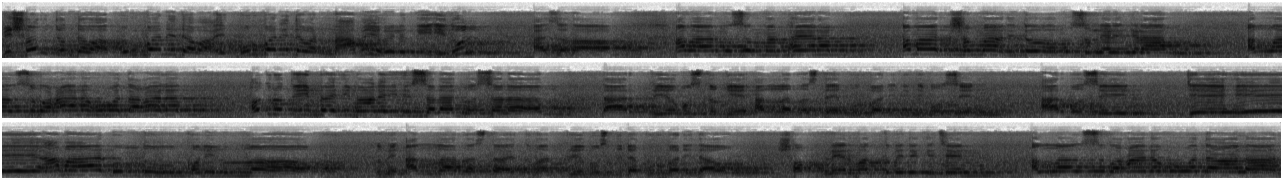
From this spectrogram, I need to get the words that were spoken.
বিসর্জন দেওয়া, কুরবানি দেওয়া। এই কুরবানি দেওয়ার নামই হইল কি? ঈদুল আজহা। আমার মুসলমান ভাইয়েরা, আমার সম্মানিত মুসলিম গ্রাম আল্লাহ তার প্রিয় আর বলছেন যে হে আমার বন্ধু খলিলুল্লাহ, তুমি আল্লাহর রাস্তায় তোমার প্রিয় বস্তুটা কুরবানি দাও। স্বপ্নের মাধ্যমে দেখেছেন আল্লাহ তাআলার।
